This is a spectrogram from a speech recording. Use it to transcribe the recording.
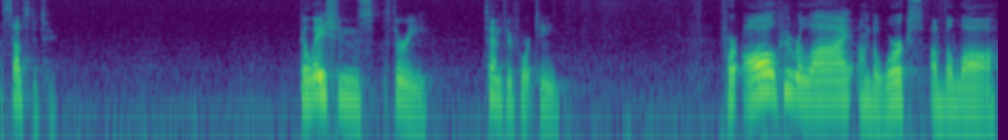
A substitute. Galatians 3 10 through 14. For all who rely on the works of the law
